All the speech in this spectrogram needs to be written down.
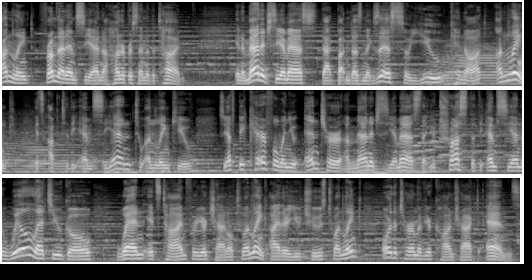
unlinked from that MCN 100% of the time. In a managed CMS, that button doesn't exist, so you cannot unlink. It's up to the MCN to unlink you. So you have to be careful when you enter a managed CMS that you trust that the MCN will let you go when it's time for your channel to unlink. Either you choose to unlink or the term of your contract ends.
